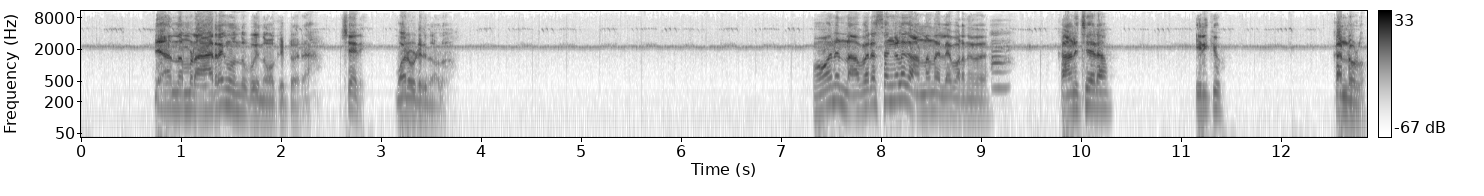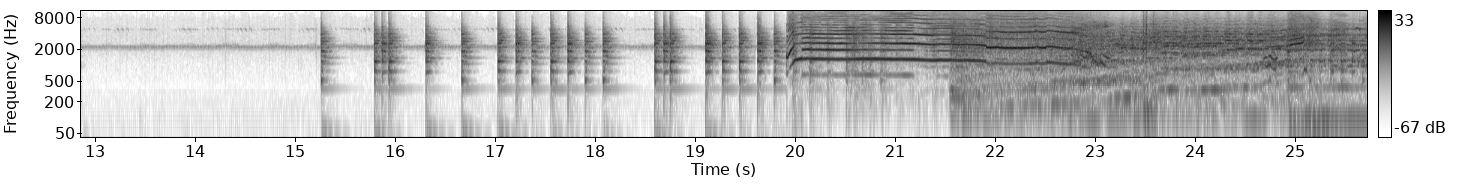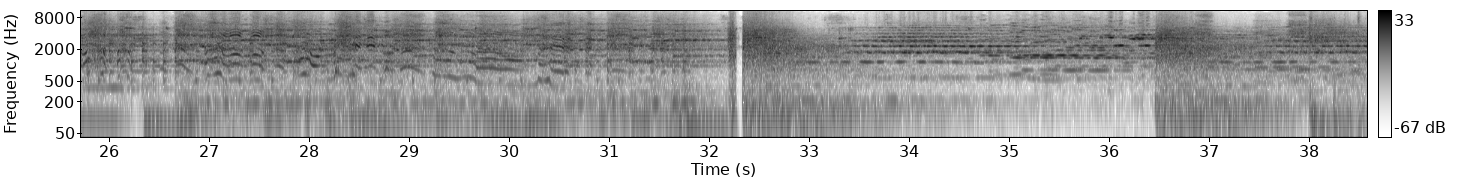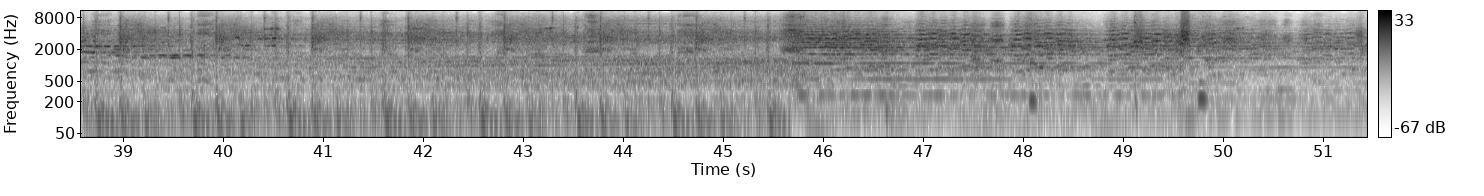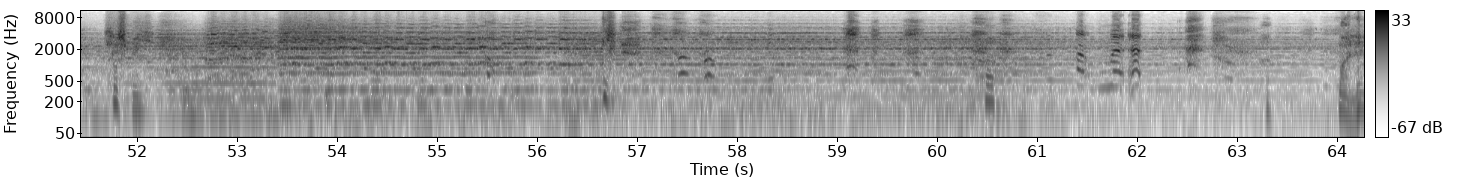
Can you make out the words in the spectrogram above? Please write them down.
ഞാൻ നമ്മുടെ അരങ്ങൊന്ന് പോയി നോക്കിയിട്ട് വരാം. ശരി. മോനോട് ഇരുന്നോളൂ. മോന് നവരസങ്ങൾ കാണണമെന്നല്ലേ പറഞ്ഞത്? കാണിച്ചു തരാം. ഇരിക്കൂ. കണ്ടോളൂ. ലക്ഷ്മി മോനെ.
